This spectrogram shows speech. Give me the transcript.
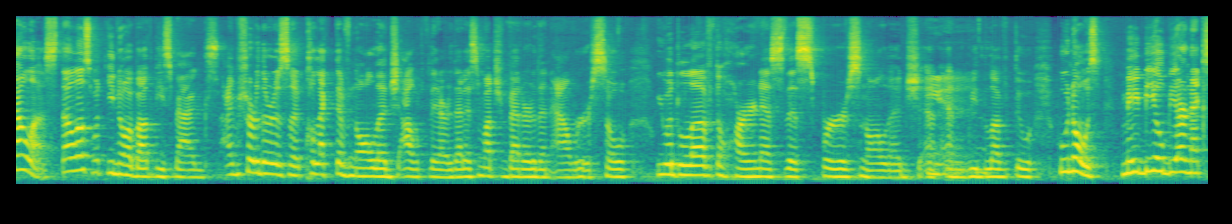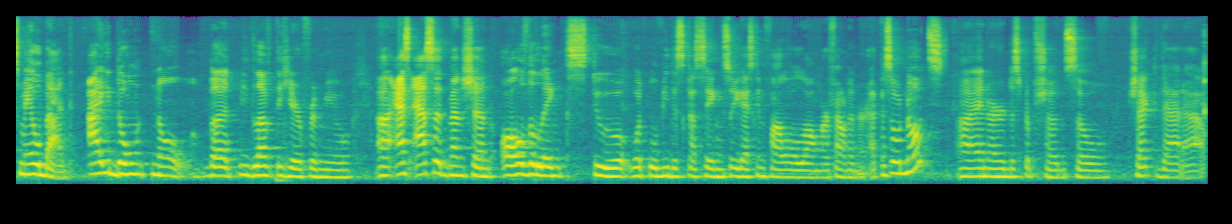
tell us. Tell us what you know about these bags. I'm sure there is a collective knowledge out there that is much better than ours. So we would love to harness this Spurs knowledge and, and we'd love to. Who knows? Maybe you'll be our next mailbag. I don't know, but we'd love to hear from you. Uh, as Acid mentioned, all the links to what we'll be discussing so you guys can follow along are found in our episode notes uh, in our description. So check that out.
